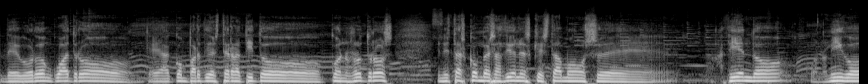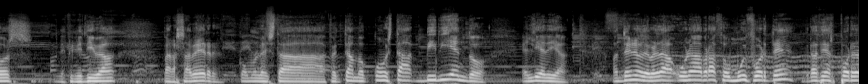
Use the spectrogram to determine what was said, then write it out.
de Bordón 4, que ha compartido este ratito con nosotros en estas conversaciones que estamos haciendo con amigos, en definitiva, para saber cómo le está afectando, cómo está viviendo el día a día. Antonio, de verdad, un abrazo muy fuerte. Gracias por eh,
